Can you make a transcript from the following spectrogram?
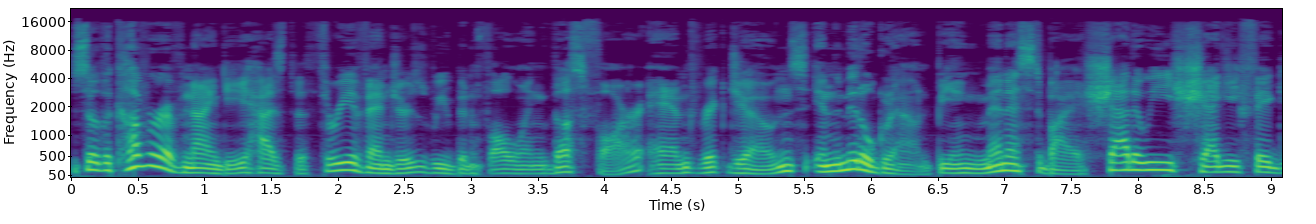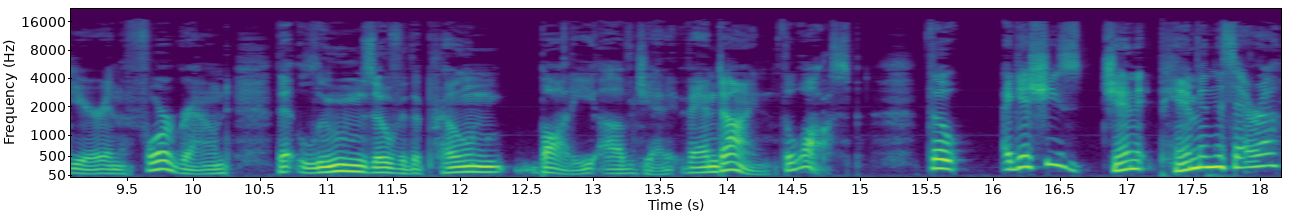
So the cover of 90 has the three Avengers we've been following thus far and Rick Jones in the middle ground, being menaced by a shadowy, shaggy figure in the foreground that looms over the prone body of Janet Van Dyne, the Wasp. Though I guess she's Janet Pym in this era?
